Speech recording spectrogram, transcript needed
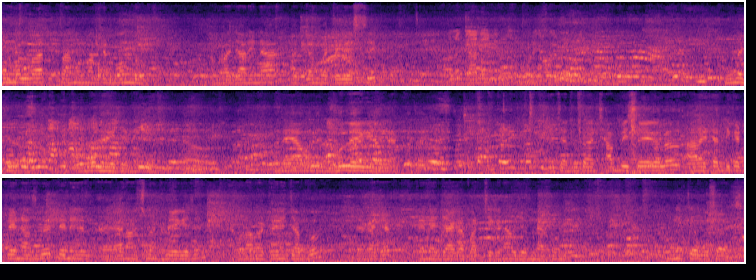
মঙ্গলবার প্রাঙ্গন মার্কেট বন্ধ। আমরা জানি না আজকে আমরা চলে এসেছি। আমরা জানি মনে ছিল ভুল হয়েছে নাকি? মানে আমাদের ভুল হয়ে গেছিল এক কথায়। আচ্ছা দুটো ছাব্বিশ হয়ে গেল আড়াইটার দিকে ট্রেন আসবে। ট্রেনের অ্যানাউন্সমেন্ট হয়ে গেছে। এখন আমরা ট্রেনে চাপবো। দেখা যাক ট্রেনে জায়গা পাচ্ছি কিনা ওই জন্য এখন নিচে বসে আছি।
